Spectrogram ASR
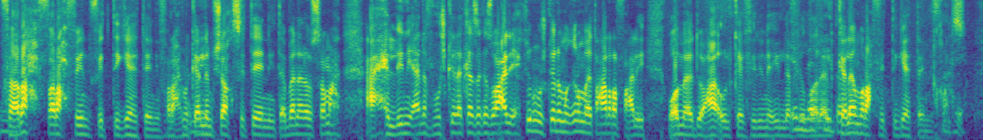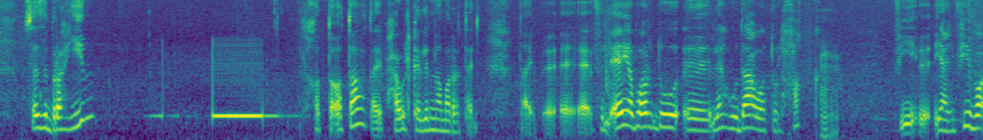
فراح فراح فين؟ في اتجاه تاني فراح مكلم شخص تاني. طب أنا لو سمحت حلني أنا في مشكلة كذا كذا. وقعد يحكي له مشكلة من غير ما يتعرف عليه. وما دعاء الكافرين إلا في ضلال. الكلام راح في اتجاه تاني خالص. صحيح. أستاذ إبراهيم؟ الخط قطع. طيب حاول كلمنا مرة تانية. طيب آه، آه، في الآية برضو آه، له دعوة الحق. في يعني في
